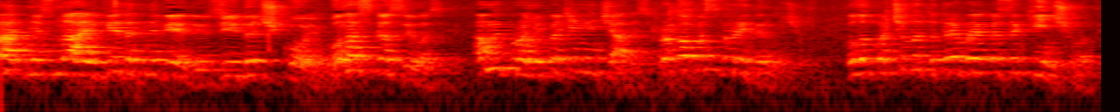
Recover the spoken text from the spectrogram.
знать не знаю, відать не відаю, з її дочкою. Вона сказилась. А ми про нього хотім вінчатись, Прокопа Свиридовичу. Коли почали, то треба якось закінчувати.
